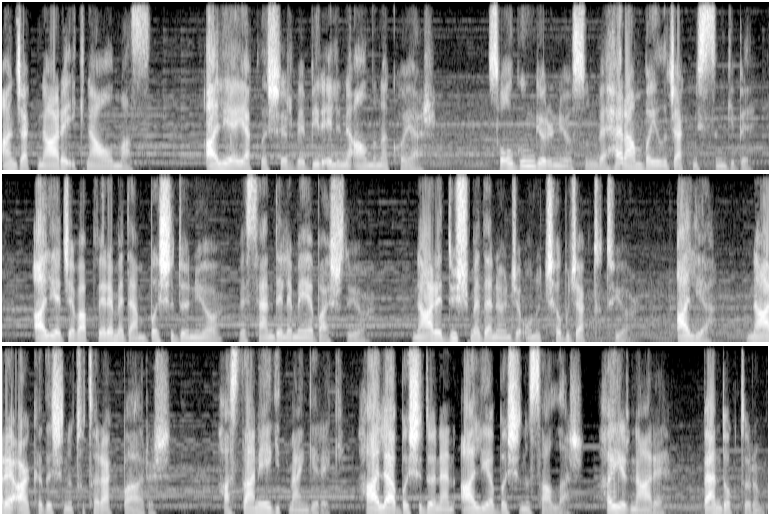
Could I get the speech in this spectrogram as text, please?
Ancak Nare ikna olmaz. Alya'ya yaklaşır ve bir elini alnına koyar. Solgun görünüyorsun ve her an bayılacakmışsın gibi. Alya cevap veremeden başı dönüyor ve sendelemeye başlıyor. Nare düşmeden önce onu çabucak tutuyor. Alya, Nare arkadaşını tutarak bağırır. Hastaneye gitmen gerek. Hala başı dönen Alya başını sallar. Hayır Nare, ben doktorum.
